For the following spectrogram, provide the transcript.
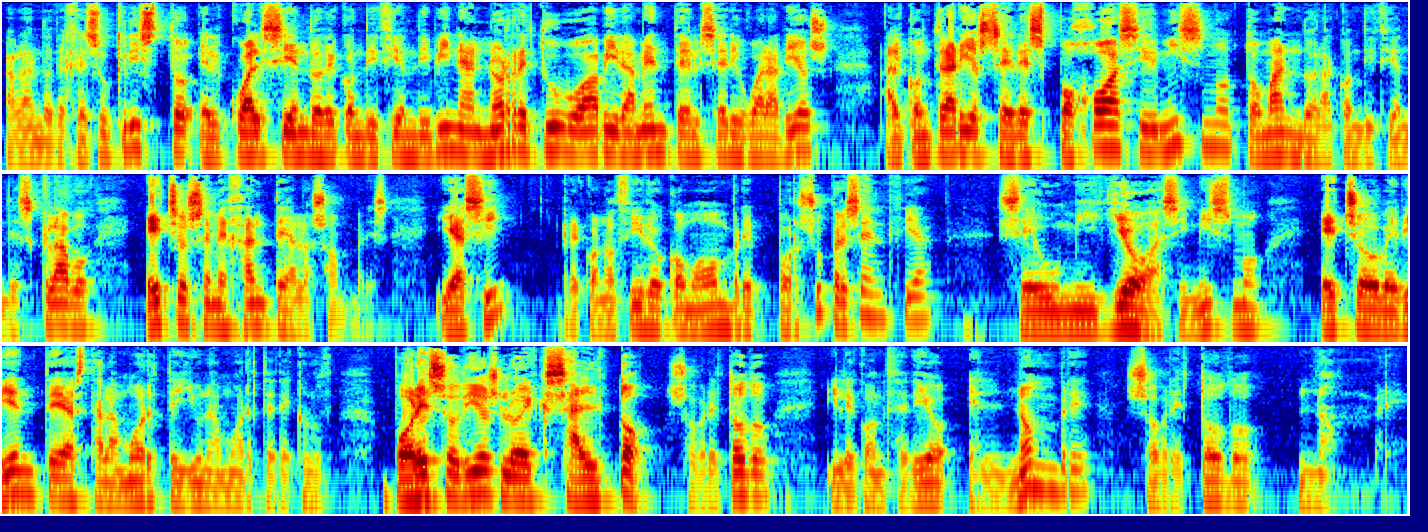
hablando de Jesucristo, el cual siendo de condición divina no retuvo ávidamente el ser igual a Dios, al contrario se despojó a sí mismo tomando la condición de esclavo, hecho semejante a los hombres, y así, reconocido como hombre por su presencia, se humilló a sí mismo hecho obediente hasta la muerte y una muerte de cruz. Por eso Dios lo exaltó sobre todo y le concedió el nombre sobre todo nombre.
